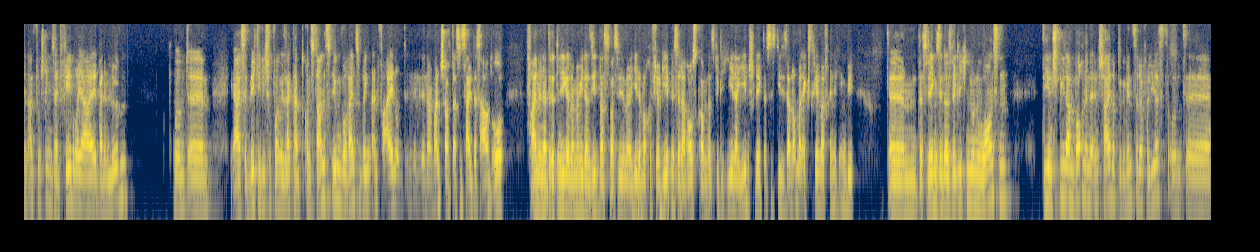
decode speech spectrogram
in Anführungsstrichen seit Februar ja bei den Löwen und ähm, ja, es ist halt wichtig, wie ich schon vorhin gesagt habe, Konstanz irgendwo reinzubringen in einen Verein und in, in, in einer Mannschaft. Das ist halt das A und O. Vor allem in der dritten Liga, wenn man wieder sieht, was, was wieder jede Woche für Ergebnisse da rauskommen, dass wirklich jeder jeden schlägt. Das ist dieses Jahr nochmal extremer, finde ich irgendwie. Ähm, deswegen sind das wirklich nur Nuancen, die ein Spiel am Wochenende entscheiden, ob du gewinnst oder verlierst. Und äh,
